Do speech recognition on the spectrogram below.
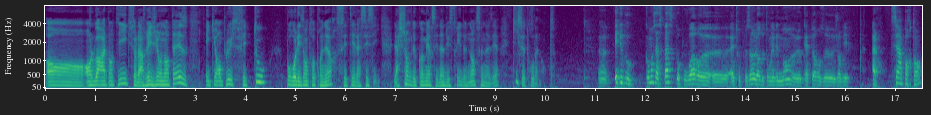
en, en Loire-Atlantique, sur la région nantaise, et qui en plus fait tout pour les entrepreneurs, c'était la CCI, la Chambre de commerce et d'industrie de Nantes-Saint-Nazaire, qui se trouve à Nantes. Euh, et du coup, comment ça se passe pour pouvoir euh, euh, être présent lors de ton événement le 14 janvier? Alors, c'est important.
